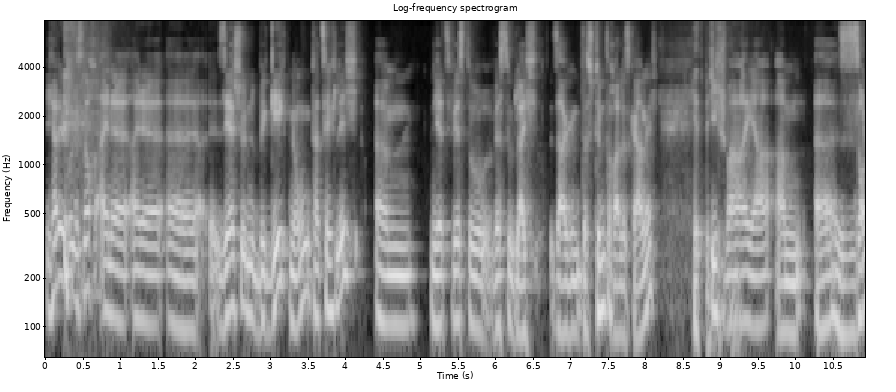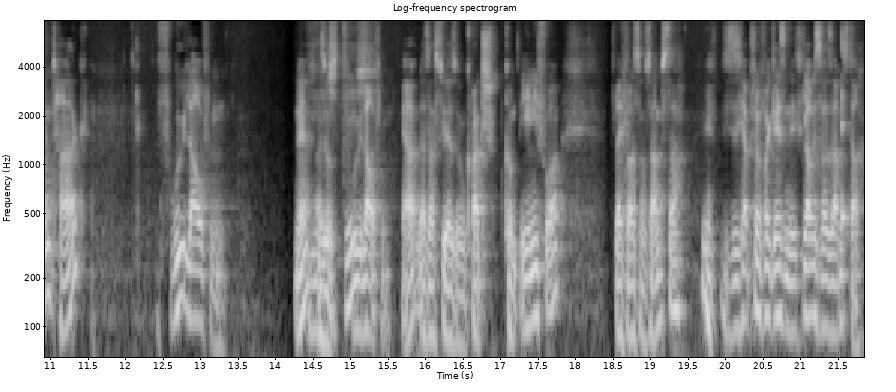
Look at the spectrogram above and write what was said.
Ich hatte übrigens noch eine, eine äh, sehr schöne Begegnung tatsächlich. Ähm, jetzt wirst du, wirst du gleich sagen, das stimmt doch alles gar nicht. Jetzt bin ich ich war ja am äh, Sonntag früh laufen. Ne? Also früh laufen. Ja, da sagst du ja so, Quatsch, kommt eh nie vor. Vielleicht war es noch Samstag. Ich habe schon vergessen. Ich glaube, es war Samstag.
